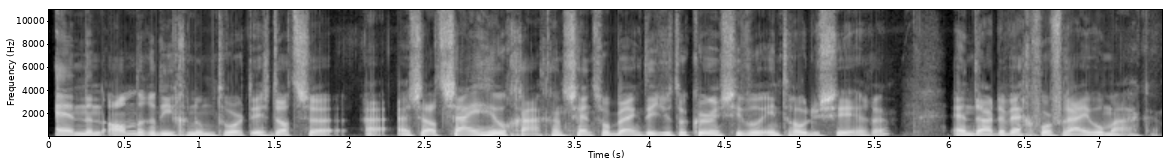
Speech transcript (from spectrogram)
En een andere die genoemd wordt, is dat, ze, uh, dat zij heel graag een central bank digital currency wil introduceren. En daar de weg voor vrij wil maken.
